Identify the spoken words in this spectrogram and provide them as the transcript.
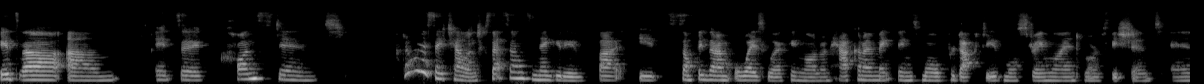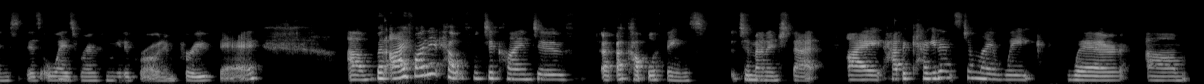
it's a um it's a constant don't want to say challenge because that sounds negative, but it's something that I'm always working on on how can I make things more productive, more streamlined, more efficient, and there's mm. always room for me to grow and improve there. Um, but I find it helpful to kind of a, a couple of things to manage that. I have a cadence to my week where um,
